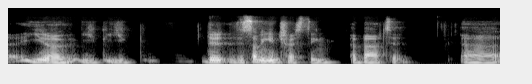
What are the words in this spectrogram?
uh, you know, you, you there, there's something interesting about it, uh,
